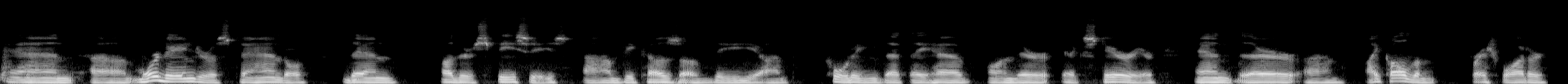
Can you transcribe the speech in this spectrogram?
and uh, more dangerous to handle than other species um, because of the um, coating that they have on their exterior. And they're, um, I call them freshwater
